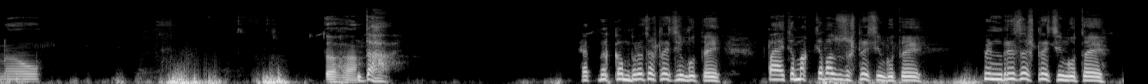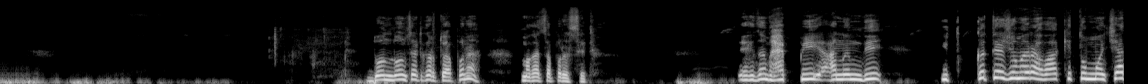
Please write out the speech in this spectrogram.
नऊ. दहा. दहा. ह्यातनं कमरेचं स्ट्रेचिंग होतंय. पायाच्या मागच्या बाजूचं स्ट्रेचिंग होतंय. पिंडरीचं स्ट्रेचिंग होतंय. दोन दोन सेट करतोय आपण हं, मगाचा परत सेट एकदम हॅप्पी आनंदी इतकं तेजोमय राहावा की तुमच्यात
